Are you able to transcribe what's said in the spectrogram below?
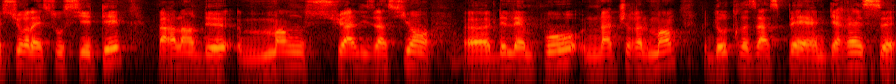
sur les sociétés, parlant de mensualisation de l'impôt naturellement, d'autres aspects intéressent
